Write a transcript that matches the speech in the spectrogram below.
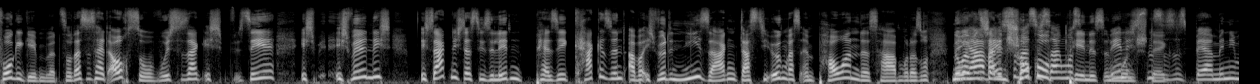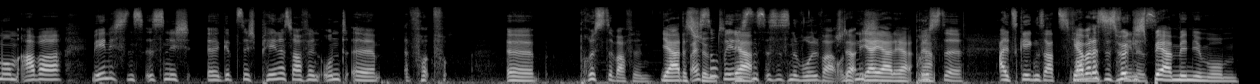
vorgegeben wird. So, das ist halt auch so, wo ich so sage, ich sehe, ich, ich will nicht, ich sage nicht, dass diese Läden per se kacke sind, aber ich würde nie sagen, dass die irgendwas Empowerndes haben oder so. Nur Naja, weil man sich einen? Schokopenis den Mund Wenigstens steckt. ist es bare Minimum, aber wenigstens ist nicht, äh, gibt es nicht Peniswaffeln und äh, äh, Brüstewaffeln. Ja, das weißt stimmt. du, wenigstens ist es eine Vulva und Ja, nicht ja, ja, ja. Brüste als Gegensatz Ja, aber das ist wirklich Penis. bare Minimum.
